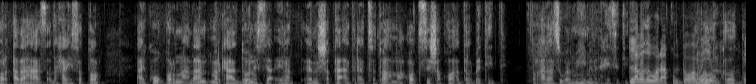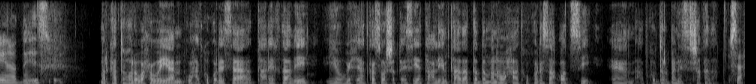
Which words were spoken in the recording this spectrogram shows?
warqadahaas aad haysato ay kuu qornaadaan. Marka aad doonaysa inaad shaqa aad raadsato ama codsi shaqo aad dalbatid. Warqadaas waa muhiim inaad haysatid. Labada waraaqodba waa muhiim inaad marka ta hore waxa weeyaan waxaad ku qoraysaa taariikhdaadii iyo wixii aad ka soo shaqaysay tacliintaada. Ta dambena waxaad ku qoraysaa codsi aad ku dalbanaysa shaqada. Sax.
